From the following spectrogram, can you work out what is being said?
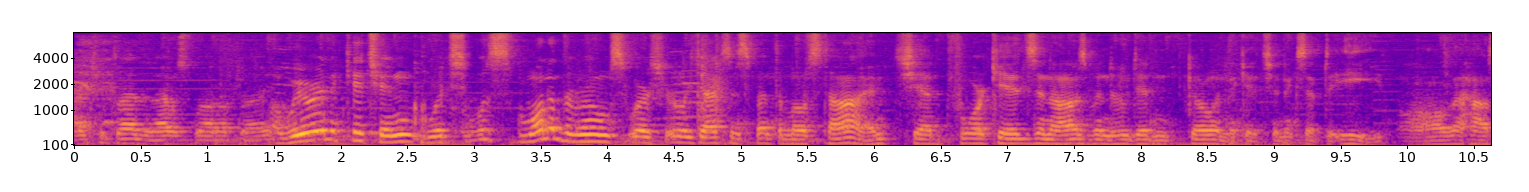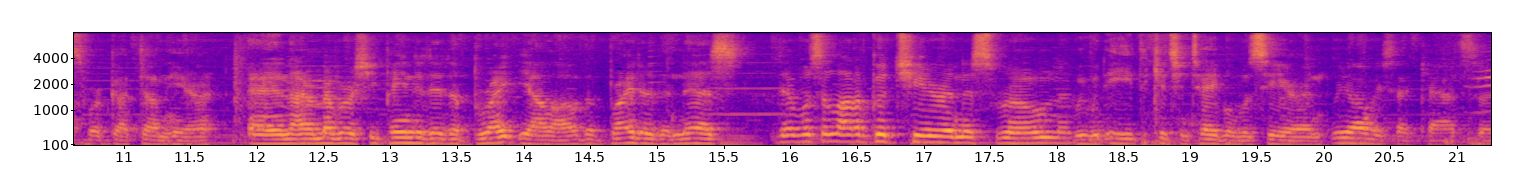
Aren't you glad that I was brought up right? Uh, we were in the kitchen, which was one of the rooms where Shirley Jackson spent the most time. She had four kids and a husband who didn't go in the kitchen except to eat. All the housework got done here. And I remember she painted it a bright yellow, the brighter than this. There was a lot of good cheer in this room. We would eat, the kitchen table was here, and we always had cats. So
